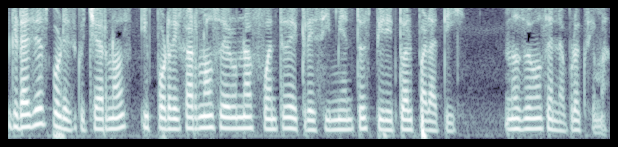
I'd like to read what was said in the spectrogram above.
Gracias por escucharnos y por dejarnos ser una fuente de crecimiento espiritual para ti. Nos vemos en la próxima.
